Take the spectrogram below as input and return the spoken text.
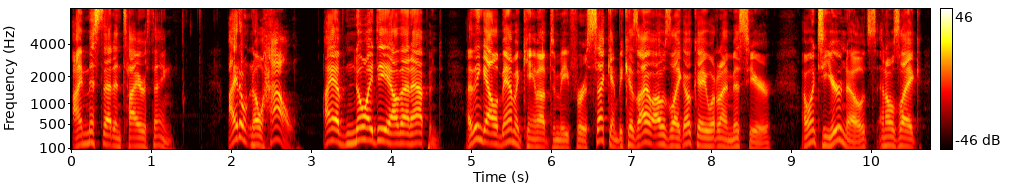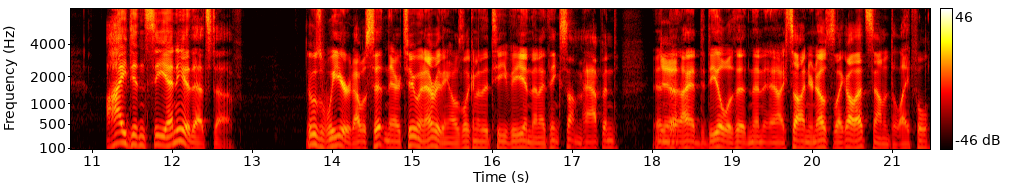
I missed that entire thing. I don't know how. I have no idea how that happened. I think Alabama came up to me for a second because I, I was like, okay, what did I miss here? I went to your notes and I was like, I didn't see any of that stuff. It was weird. I was sitting there too and everything. I was looking at the TV and then I think something happened and Yeah. then I had to deal with it. And then and I saw in your notes, like, oh, that sounded delightful.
